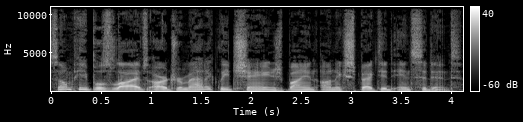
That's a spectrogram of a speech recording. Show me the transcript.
Some people's lives are dramatically changed by an unexpected incident.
